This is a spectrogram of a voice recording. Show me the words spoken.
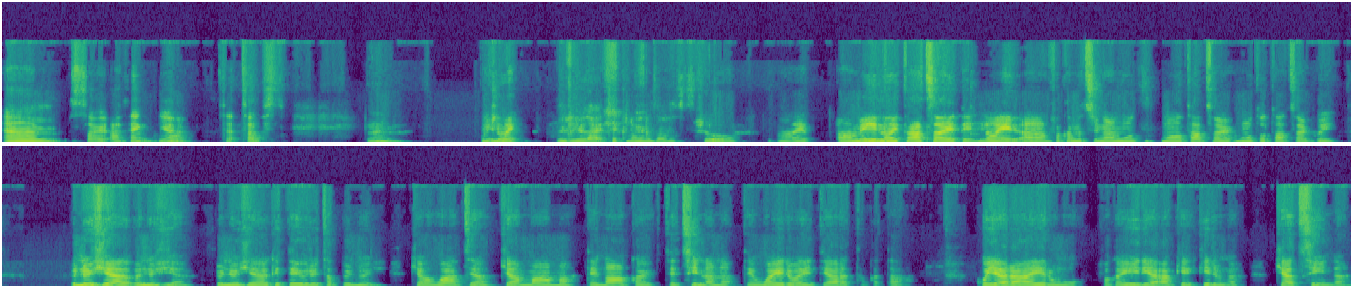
Um, so I think yeah, that's us. Mm. Would, you, like, would you like to close us? Sure. I a me noi tātou, te noi uh, whakamutunga mō, mō tātou, mō tō tātou hui. Unuhia, unuhia unuhia ke te uru tapu nui, kia wātea, kia māma, te ngākau, te tinana, te wairua i te ara takata. Koia rā i rongo, whakairia ake ki runga, kia tīna,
